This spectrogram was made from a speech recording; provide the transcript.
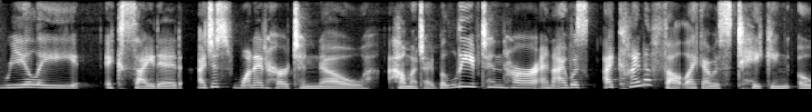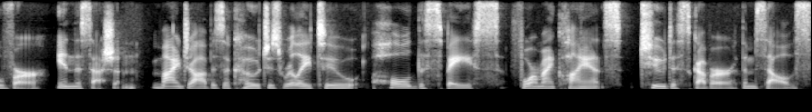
really excited. I just wanted her to know how much I believed in her. And I was, I kind of felt like I was taking over in the session. My job as a coach is really to hold the space for my clients to discover themselves.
